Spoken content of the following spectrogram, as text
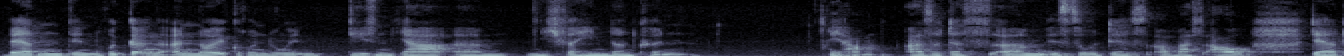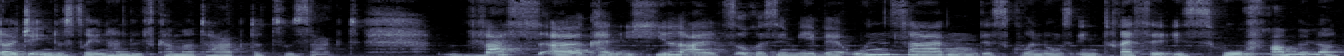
werden den Rückgang an Neugründungen in diesem Jahr ähm, nicht verhindern können. Ja, also das ähm, ist so das, was auch der Deutsche Industrie- und Handelskammertag dazu sagt. Was äh, kann ich hier als Resümee bei uns sagen? Das Gründungsinteresse ist hoch, Frau Müller.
